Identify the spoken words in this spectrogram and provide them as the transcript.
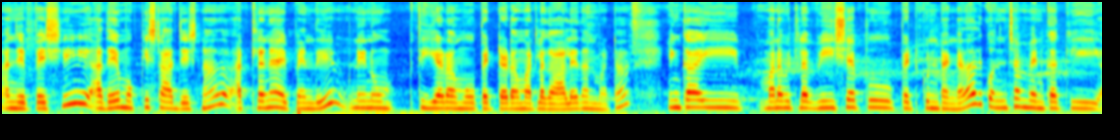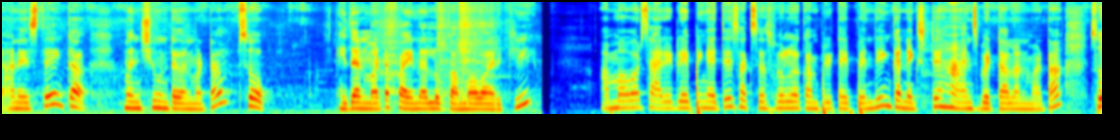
అని చెప్పేసి అదే మొక్కి స్టార్ట్ చేసిన. అట్లనే అయిపోయింది. నేను తీయడము పెట్టడం అట్లా కాలేదనమాట ఇంకా ఈ మనం ఇట్లా వీ షేప్ పెట్టుకుంటాం కదా అది కొంచెం వెనుకకి అనేస్తే ఇంకా మంచిగా ఉంటుంది అనమాట సో ఇదనమాట ఫైనల్ లుక్ అమ్మవారికి. అమ్మవారి శారీ డ్రైపింగ్ అయితే సక్సెస్ఫుల్గా కంప్లీట్ అయిపోయింది. ఇంకా నెక్స్ట్ హ్యాండ్స్ పెట్టాలన్నమాట. సో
